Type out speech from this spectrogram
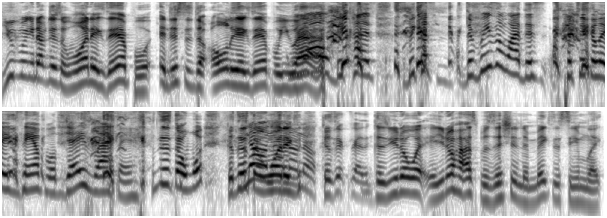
you bringing up this one example, and this is the only example you no, have. No, because because the reason why this particular example, Jay's laughing. Because it's the one. Because it's No, the no, one. no, no. Because because you know what? You know how it's positioned. It makes it seem like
